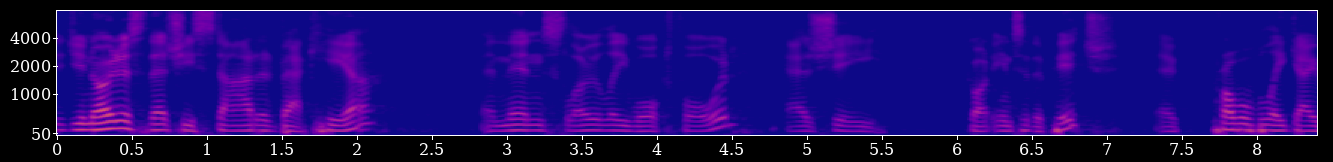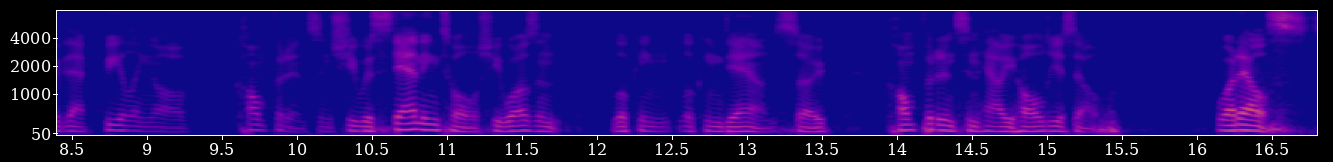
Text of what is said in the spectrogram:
Did you notice that she started back here and then slowly walked forward as she got into the pitch? It probably gave that feeling of confidence and she was standing tall she wasn't looking looking down so confidence in how you hold yourself what else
